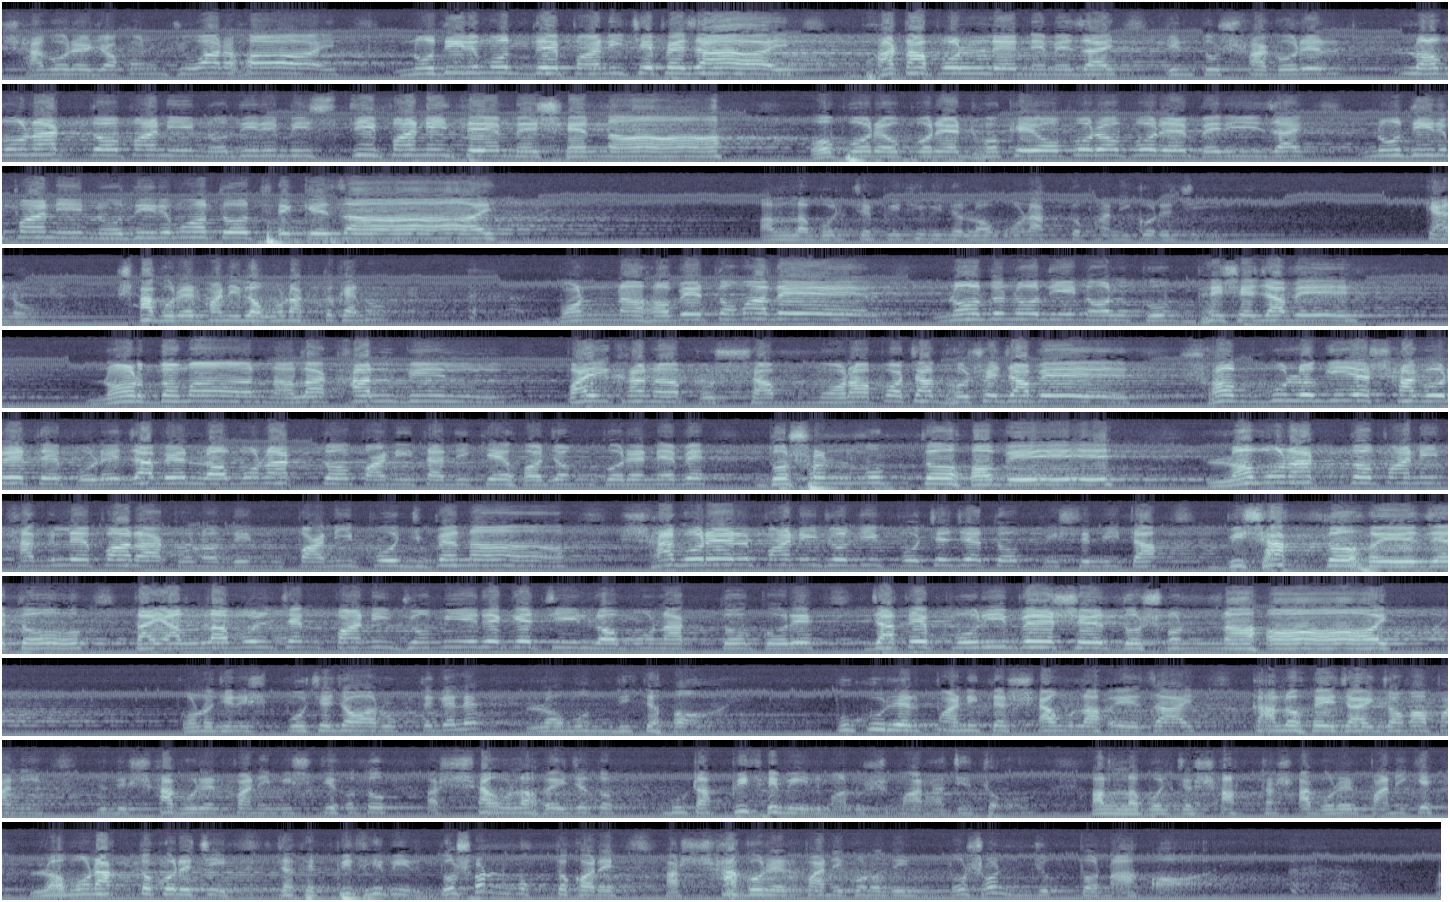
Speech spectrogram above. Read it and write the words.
সাগরে যখন জোয়ার হয়, নদীর মধ্যে পানি চেপে যায়, ভাটা পড়লে নেমে যায়, কিন্তু সাগরের লবণাক্ত পানি নদীর মিষ্টি পানিতে মেশে না। ওপরে ওপরে ঢোকে, ওপরে ওপরে বেরিয়ে যায়, নদীর পানি নদীর মতো থেকে যায়। আল্লাহ বলছে, পৃথিবীতে লবণাক্ত পানি করেছি। কেন? সাগরের পানি লবণাক্ত কেন? বন্যা হবে তোমাদের। নদ নদী নলকূপ ভেসে যাবে। নর্দমা, নালা, খাল, বিল, পায়খানা, প্রস্রাব, মরা পচা ধসে যাবে। সবগুলো গিয়ে সাগরেতে পড়ে যাবে। লবণাক্ত পানি তাদিকে হজম করে নেবে। দোষণমুক্ত হবে। লবণাক্ত পানি থাকলে পারা কোনোদিন পানি পচবে না। সাগরের পানি যদি পচে যেত পৃথিবীটা বিষাক্ত হয়ে যেত। তাই আল্লাহ বলছেন, পানি জমিয়ে রেখেছি, লবণাক্ত করে, যাতে পরিবেশে দূষণ না হয়। কোনো জিনিস পচে যাওয়া রুখতে গেলে লবণ দিতে হয়। পুকুরের পানিতে শ্যাওলা হয়ে যায়, কালো হয়ে যায় জমা পানি। যদি সাগরের পানি মিষ্টি হতো আর শ্যাওলা হয়ে যেত, গোটা পৃথিবীর মানুষ মারা যেত। আল্লাহ বলছে, সাতটা সাগরের পানিকে লবণাক্ত করেছি যাতে পৃথিবীর দূষণ মুক্ত করে আর সাগরের পানি কোনোদিন দোষণযুক্ত না হয়।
